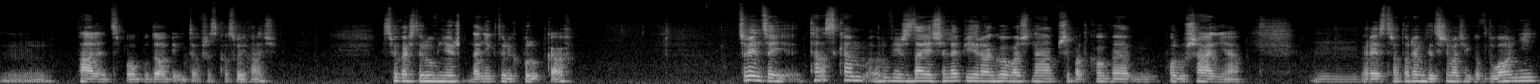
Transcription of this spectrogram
mm, palec po budowie i to wszystko słychać. Słychać to również na niektórych próbkach. Co więcej, Tascam również zdaje się lepiej reagować na przypadkowe mm, poruszania mm, rejestratorem, gdy trzyma się go w dłoni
